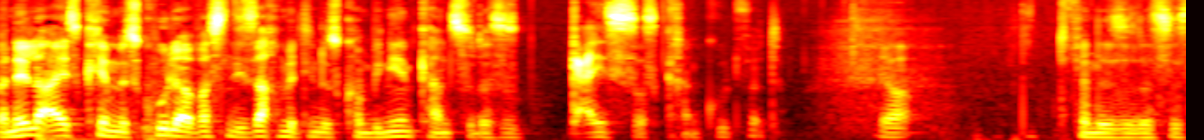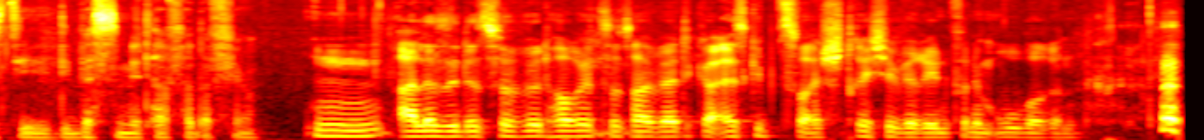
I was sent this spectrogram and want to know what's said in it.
Vanille-Eiscreme ist cooler, was sind die Sachen, mit denen du es kombinieren kannst, sodass es geisteskrank gut wird? Ja. Ich finde so, das ist die, die beste Metapher dafür. Mhm, alle sind jetzt verwirrt, horizontal, vertikal. Es gibt zwei Striche, wir reden von dem oberen.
